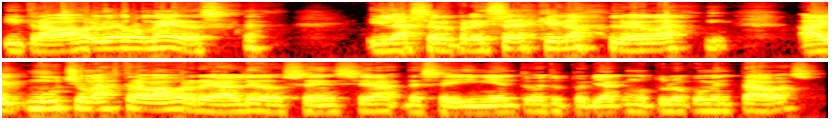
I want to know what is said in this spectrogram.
y trabajo luego menos. y la sorpresa es que no, luego hay, hay, mucho más trabajo real de docencia, de seguimiento, de tutoría, como tú lo comentabas.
